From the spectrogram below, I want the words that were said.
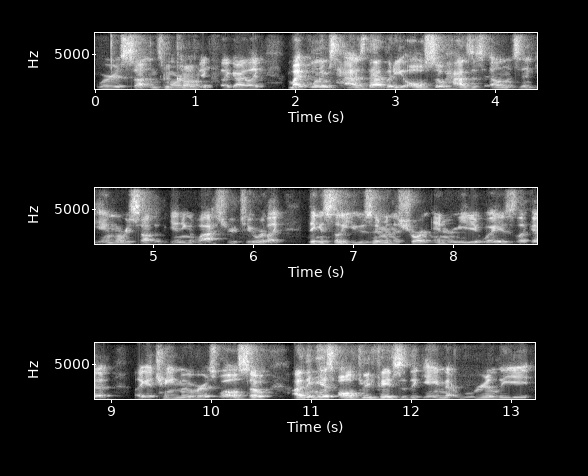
whereas Sutton's Good more of a guy. Like Mike Williams has that, but he also has this elements in the game where we saw at the beginning of last year too, where like they can still use him in the short and intermediate ways, like a like a chain mover as well. So I think he has all three phases of the game that really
